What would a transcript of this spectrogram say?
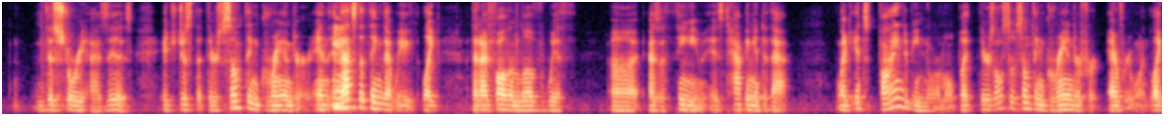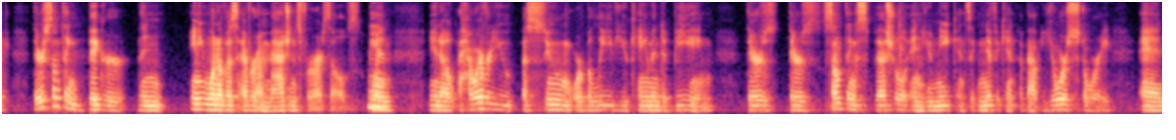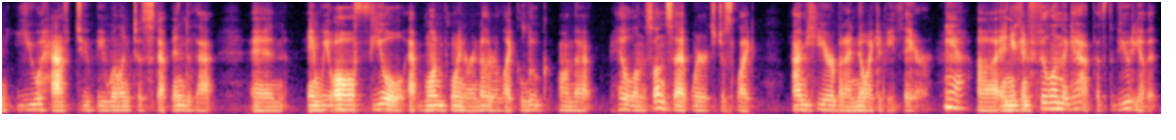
this story as is. It's just that there's something grander, and and Yeah. that's the thing that we like that I fall in love with uh, as a theme is tapping into that. Like it's fine to be normal, but there's also something grander for everyone. Like there's something bigger than any one of us ever imagines for ourselves. Yeah. When you know, however you assume or believe you came into being, there's there's something special and unique and significant about your story, and you have to be willing to step into that. And and we all feel at one point or another like Luke on that hill on the sunset, where it's just like, I'm here, but I know I could be there Yeah. uh, and you can fill in the gap. That's the beauty of it.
